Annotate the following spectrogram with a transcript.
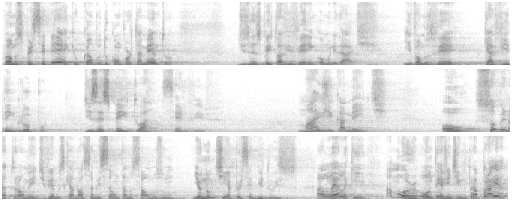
Vamos perceber que o campo do comportamento diz respeito a viver em comunidade. E vamos ver que a vida em grupo diz respeito a servir. Magicamente, ou sobrenaturalmente, vemos que a nossa missão está no Salmos 1. E eu não tinha percebido isso a Lela que, amor, ontem a gente indo para a praia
